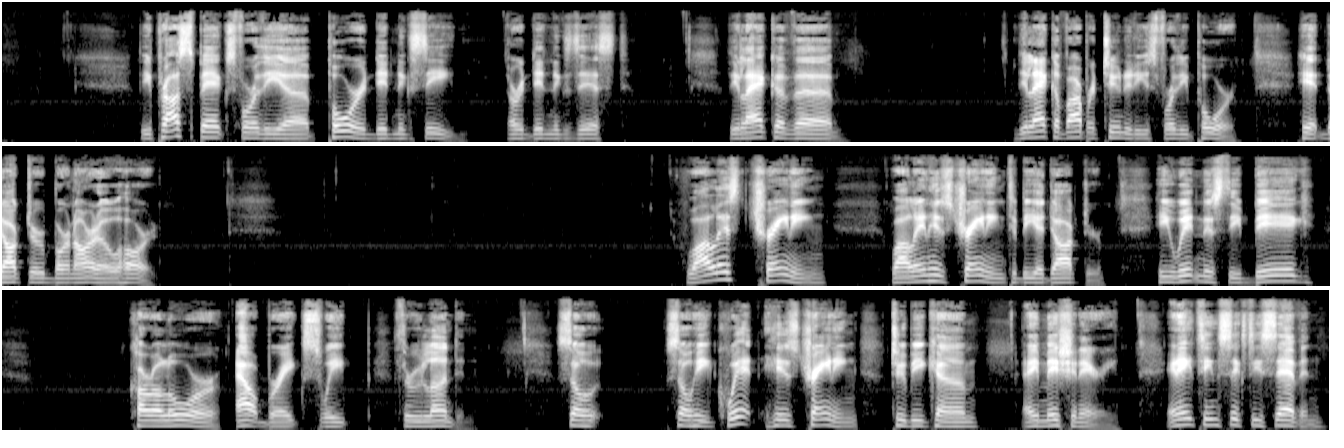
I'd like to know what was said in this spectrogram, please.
The prospects for the uh, poor didn't exceed or didn't exist. The lack of uh, the lack of opportunities for the poor hit Dr. Barnardo hard. While his training, while in his training to be a doctor, he witnessed the big cholera outbreak sweep through London. So so he quit his training to become a missionary. In 1867,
